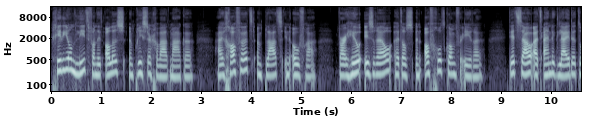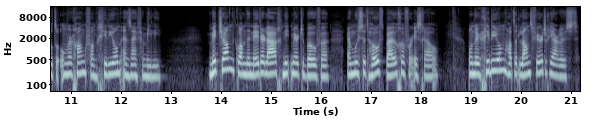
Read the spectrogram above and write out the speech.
Gideon liet van dit alles een priestergewaad maken. Hij gaf het een plaats in Ofra, waar heel Israël het als een afgod kwam vereren. Dit zou uiteindelijk leiden tot de ondergang van Gideon en zijn familie. Midjan kwam de nederlaag niet meer te boven en moest het hoofd buigen voor Israël. Onder Gideon had het land veertig jaar rust.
